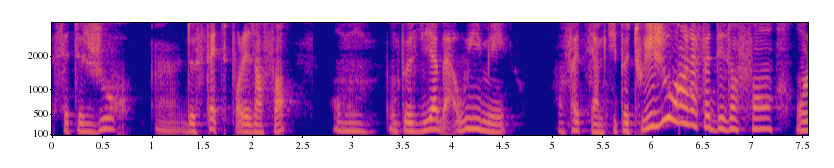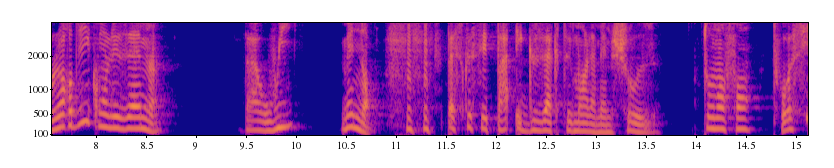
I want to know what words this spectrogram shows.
cet jour euh, de fête pour les enfants. On, peut se dire, bah oui, mais en fait c'est un petit peu tous les jours hein, la fête des enfants. On leur dit qu'on les aime. Bah oui, mais non, parce que c'est pas exactement la même chose. Ton enfant, toi aussi,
